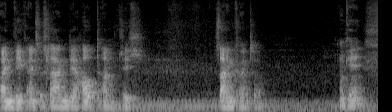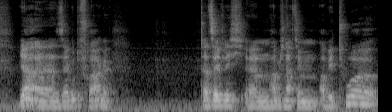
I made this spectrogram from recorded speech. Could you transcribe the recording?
einen Weg einzuschlagen, der hauptamtlich sein könnte? Okay, ja, äh, sehr gute Frage. Tatsächlich ähm, habe ich nach dem Abitur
